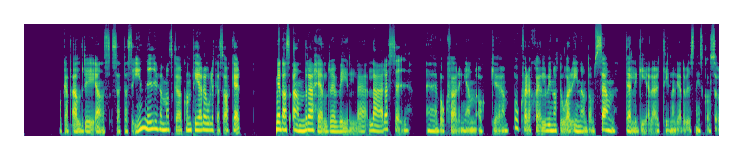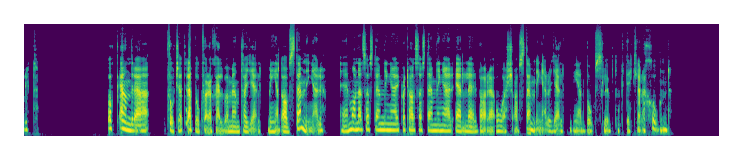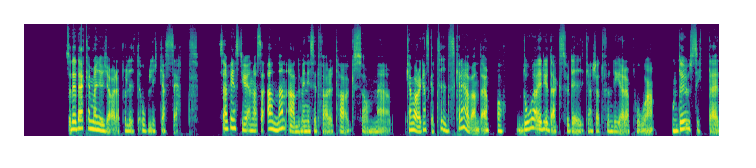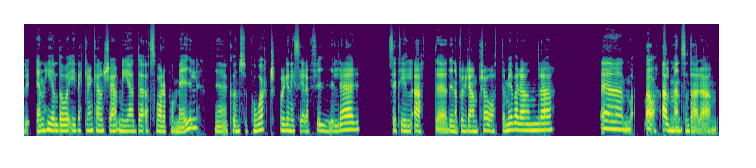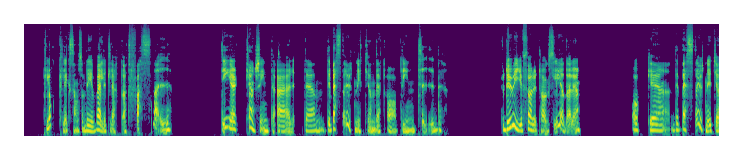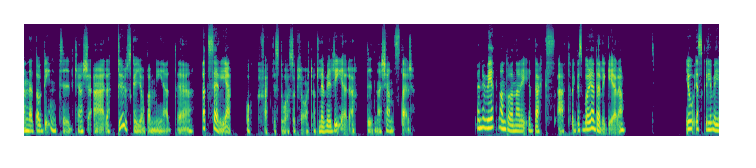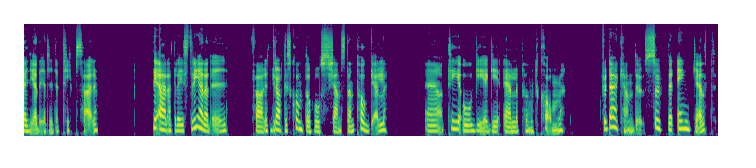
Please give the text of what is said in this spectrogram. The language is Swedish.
och att aldrig ens sätta sig in i hur man ska kontera olika saker. Medan andra hellre vill eh, lära sig eh, bokföringen och bokföra själv i något år innan de sen delegerar till en redovisningskonsult. Och andra fortsätter att bokföra själva men tar hjälp med avstämningar. Eh, månadsavstämningar, kvartalsavstämningar eller bara årsavstämningar och hjälp med bokslut och deklaration. Så det där kan man ju göra på lite olika sätt. Sen finns det ju en massa annan admin i sitt företag som eh, kan vara ganska tidskrävande. Och då är det ju dags för dig kanske att fundera på om du sitter en hel dag i veckan kanske med att svara på mejl Eh, kundsupport, organisera filer, se till att eh, dina program pratar med varandra. Eh, ja, allmänt sånt där ehm, plock liksom, som det är väldigt lätt att fastna i. Det kanske inte är den, det bästa utnyttjandet av din tid. För du är ju företagsledare. Och eh, det bästa utnyttjandet av din tid kanske är att du ska jobba med eh, att sälja och faktiskt då såklart att leverera dina tjänster. Men hur vet man då när det är dags att faktiskt börja delegera? Jo, jag skulle vilja ge dig ett litet tips här. Det är att registrera dig för ett gratiskonto hos tjänsten Toggle. Eh, toggl.com. För där kan du superenkelt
